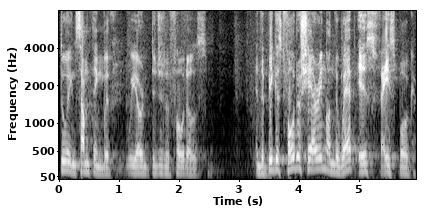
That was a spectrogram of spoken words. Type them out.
doing something with your digital photos. And the biggest photo sharing on the web is Facebook.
